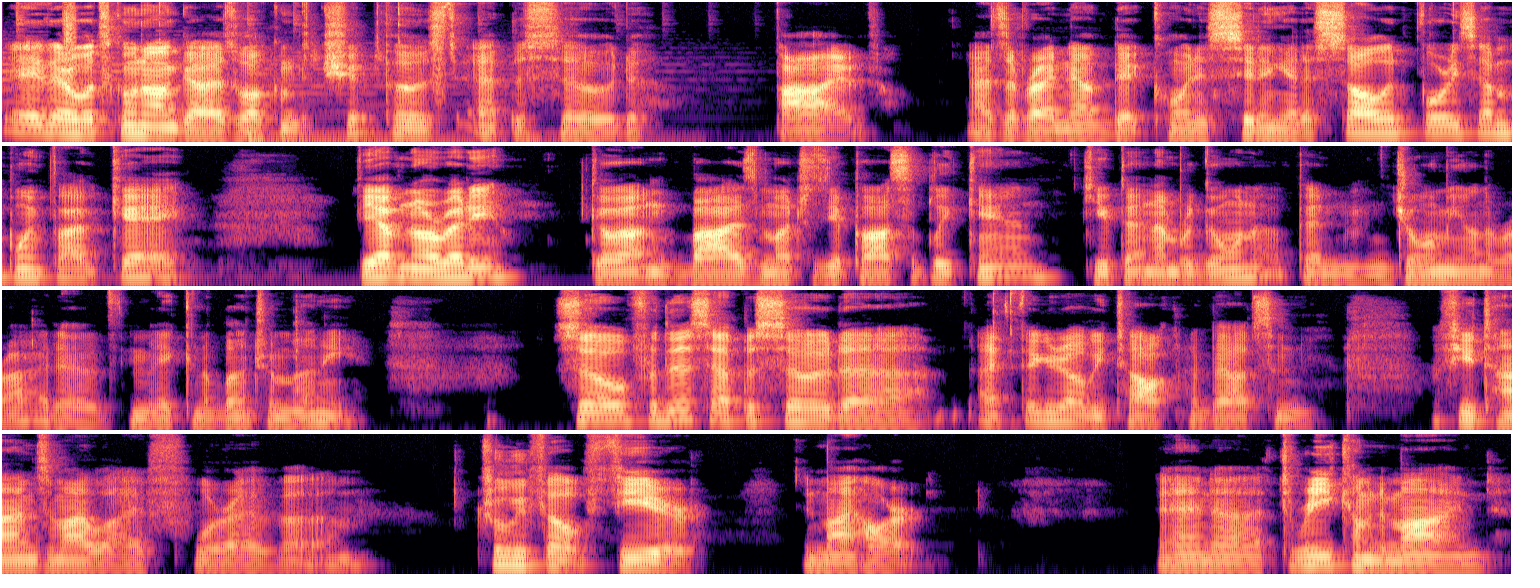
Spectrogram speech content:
Hey there, what's going on, guys? Welcome to Chitpost episode 5. As of right now, Bitcoin is sitting at a solid 47.5k. If you haven't already, go out and buy as much as you possibly can. Keep that number going up and join me on the ride of making a bunch of money. So, for this episode, uh, I figured I'll be talking about some a few times in my life where I've um, truly felt fear in my heart and uh, three come to mind,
